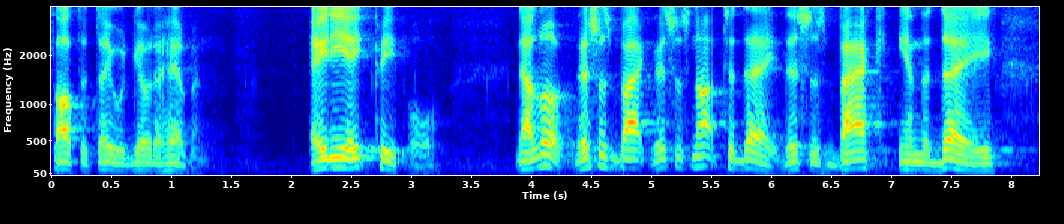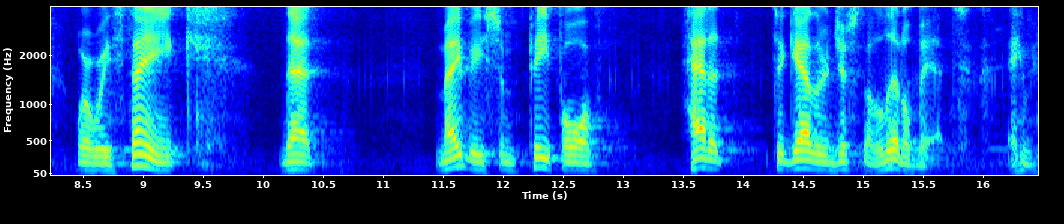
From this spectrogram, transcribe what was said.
thought that they would go to heaven. 88 people now, look, this is back, this is not today. This is back in the day where we think that maybe some people had it together just a little bit. Amen.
